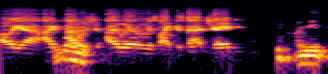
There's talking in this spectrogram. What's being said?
Oh yeah, I, I was I literally was like, is that Jade? I mean,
